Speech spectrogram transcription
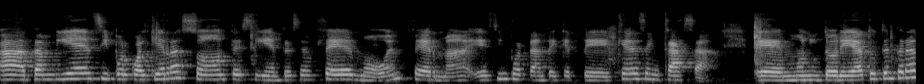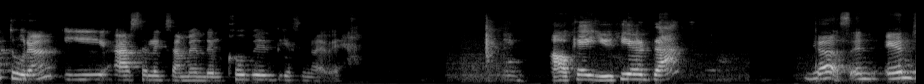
Ah, también, si por cualquier razón te sientes enfermo o enferma, es importante que te quedes en casa. Eh, monitorea tu temperatura y haz el examen del COVID-19. Okay, you hear that? Yes, and and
